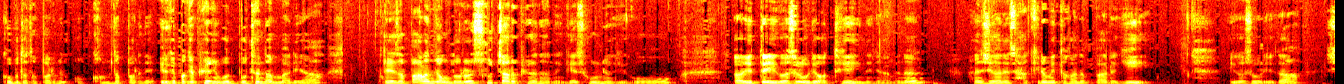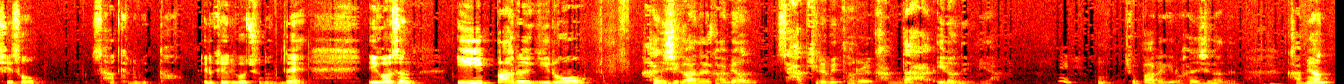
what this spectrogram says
그거보다 더 빠르면 어, 겁나 빠르네. 이렇게밖에 표현이 못, 못한단 말이야. 그래서 빠른 정도를 숫자로 표현하는 게 속력이고 어, 이때 이것을 우리 어떻게 읽느냐 하면은 1시간에 4km 가는 빠르기 이것을 우리가 시속 4km 이렇게 읽어주는데 이것은 이 빠르기로 1시간을 가면 4km를 간다 이런 의미야. 응? 그 빠르기로 1시간을 가면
